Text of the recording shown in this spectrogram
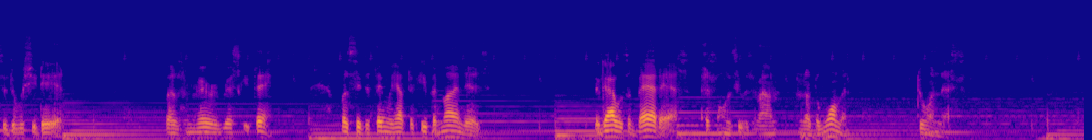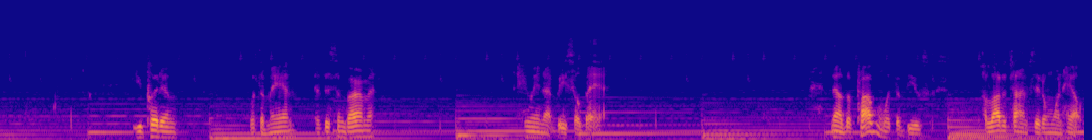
to do what she did, but it was a very risky thing. But see, the thing we have to keep in mind is the guy was a badass as long as he was around another woman doing this. You put him with a man in this environment, he may not be so bad. Now, the problem with abusers, a lot of times they don't want help.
